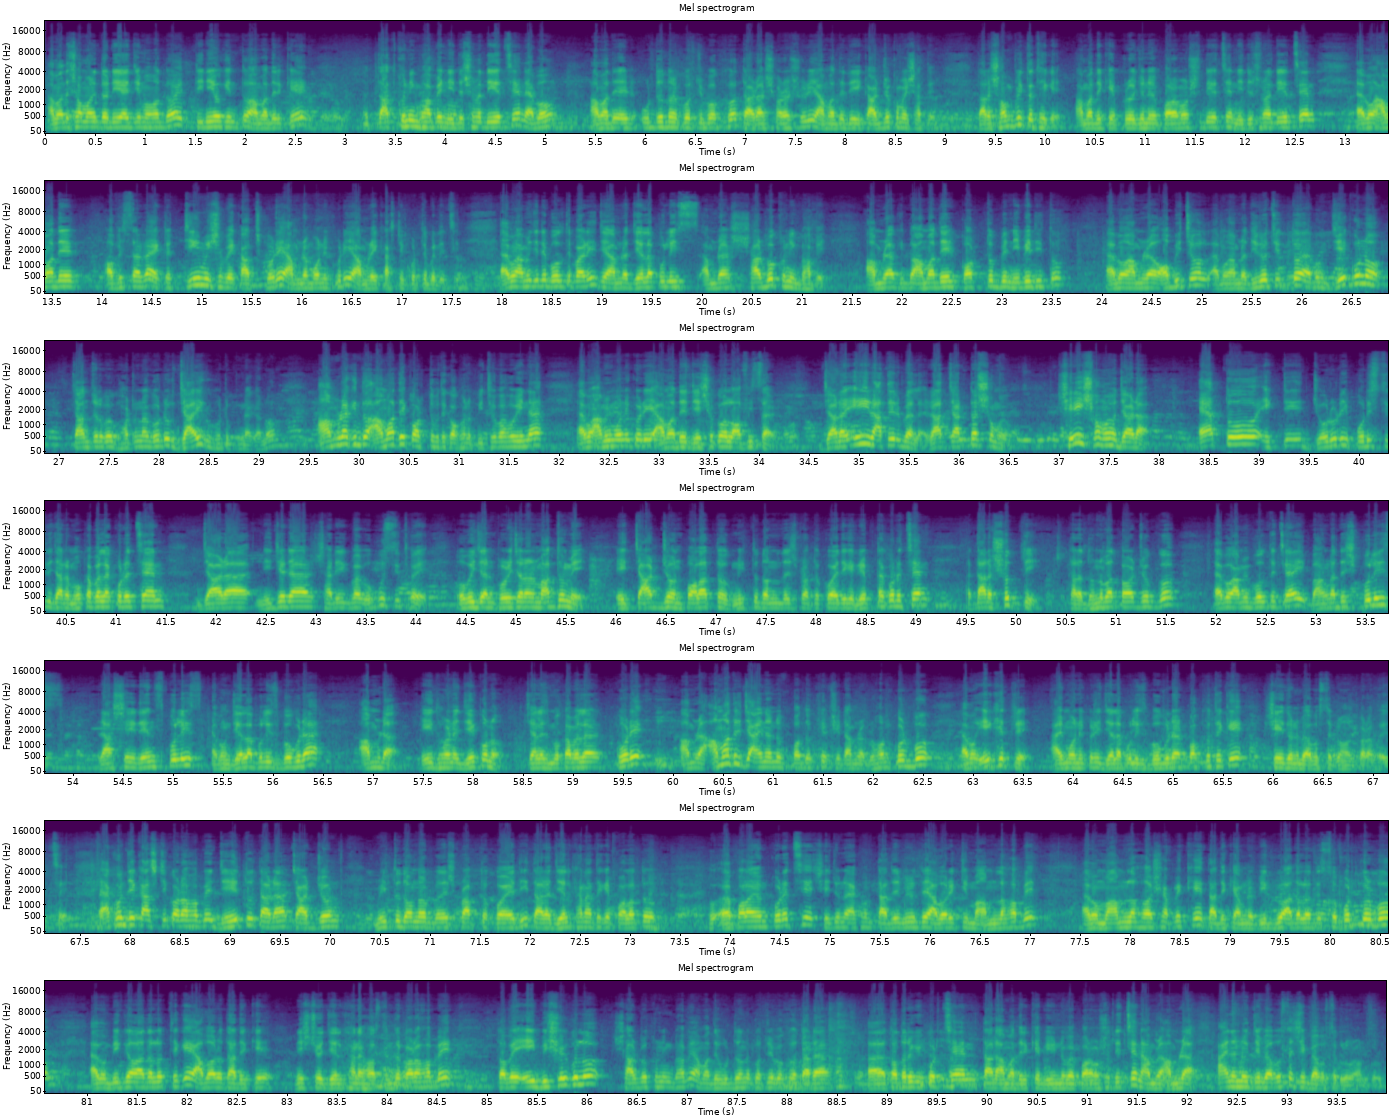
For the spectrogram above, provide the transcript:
আমাদের সম্মানিত ডিআইজি মহোদয়, তিনিও কিন্তু আমাদেরকে তাৎক্ষণিকভাবে নির্দেশনা দিয়েছেন এবং আমাদের ঊর্ধ্বতন কর্তৃপক্ষ, তারা সরাসরি আমাদের এই কার্যক্রমের সাথে, তারা সম্পৃক্ত থেকে আমাদেরকে প্রয়োজনীয় পরামর্শ দিয়েছেন, নির্দেশনা দিয়েছেন এবং আমাদের অফিসাররা একটা টিম হিসেবে কাজ করে আমরা মনে করি আমরা এই কাজটি করতে পেরেছি। এবং আমি যেটা বলতে পারি যে আমরা জেলা পুলিশ, আমরা সার্বক্ষণিকভাবে, আমরা কিন্তু আমাদের কর্তব্যে নিবেদিত এবং আমরা অবিচল এবং আমরা দৃঢ়চিত্ত এবং যে কোনো চাঞ্চল্যকর ঘটনা ঘটুক, যাই ঘটুক না কেন, আমরা কিন্তু আমাদের কর্তব্য থেকে কখনো পিছুপা হই না। এবং আমি মনে করি আমাদের যে সকল অফিসার, যারা এই রাতের বেলায়, রাত চারটার সময়, সেই সময় যারা এত একটি জরুরি পরিস্থিতি যারা মোকাবেলা করেছেন, যারা নিজেরা শারীরিকভাবে উপস্থিত হয়ে অভিযান পরিচালনার মাধ্যমে এই চারজন পলাতক মৃত্যুদণ্ডাদেশপ্রাপ্ত কয়েদিকে গ্রেপ্তার করেছেন, তারা সত্যি তারা ধন্যবাদ পাওয়ার যোগ্য। এবং আমি বলতে চাই, Bangladesh police, Rajshahi range police এবং জেলা পুলিশ বগুড়া আমরা এই ধরনের যে কোনো চ্যালেঞ্জ মোকাবেলা করে আমরা আমাদের যে আইনানুগ পদক্ষেপ সেটা আমরা গ্রহণ করব এবং এই ক্ষেত্রে আমি মনে করি জেলা পুলিশ বগুড়ার পক্ষ থেকে সেই ধরনের ব্যবস্থা গ্রহণ করা হয়েছে। এখন যে কাজটি করা হবে, যেহেতু তারা চারজন মৃত্যুদণ্ডাদেশ প্রাপ্ত কয়েদি, তারা জেলখানা থেকে পলাতক পলায়ন করেছে সেই জন্য এখন তাদের বিরুদ্ধে আবার একটি মামলা হবে এবং মামলা হওয়া সাপেক্ষে তাদেরকে আমরা বিজ্ঞ আদালতে সাপোর্ট করব এবং বিজ্ঞ আদালত থেকে আবারও তাদেরকে নিশ্চয়ই জেলখানায় হস্তান্তর করা হবে। তবে এই বিষয়গুলো সার্বক্ষণিকভাবে আমাদের ঊর্ধ্বতন কর্তৃপক্ষ তারা তদারকি করছেন, তারা আমাদেরকে বিভিন্নভাবে পরামর্শ দিচ্ছেন। আমরা আমরা আইনানুগ যে ব্যবস্থা, সেই ব্যবস্থাগুলো গ্রহণ করব।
